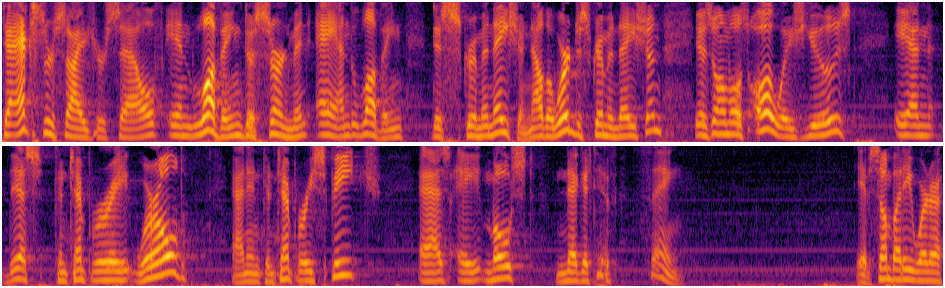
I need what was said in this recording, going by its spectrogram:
to exercise yourself in loving discernment and loving discrimination. Now, the word discrimination is almost always used in this contemporary world and in contemporary speech as a most negative thing. If somebody were to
